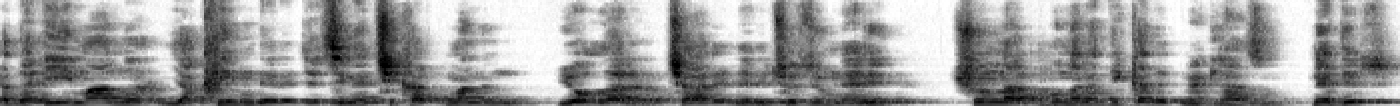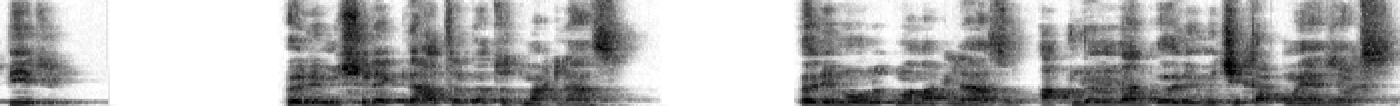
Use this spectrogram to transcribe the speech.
ya da imanı yakın derecesine çıkartmanın yolları, çareleri, çözümleri şunlar. Bunlara dikkat etmek lazım. Nedir? Bir, ölümü sürekli hatırda tutmak lazım. Ölümü unutmamak lazım. Aklından ölümü çıkartmayacaksın.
